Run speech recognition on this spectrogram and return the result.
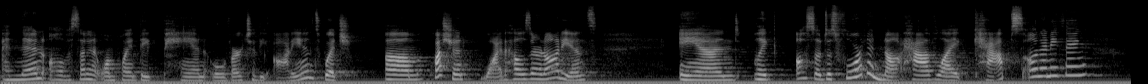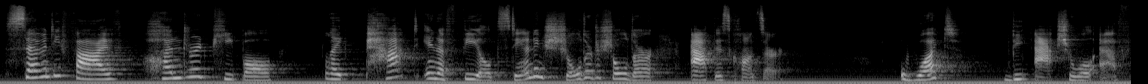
And then all of a sudden, at one point, they pan over to the audience, which, um, question, why the hell is there an audience? And, like, also, does Florida not have, like, caps on anything? 75 100 people like packed in a field, standing shoulder to shoulder at this concert. What the actual F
